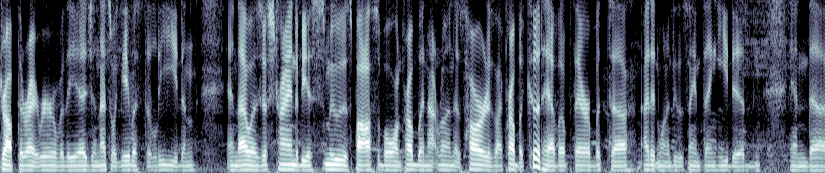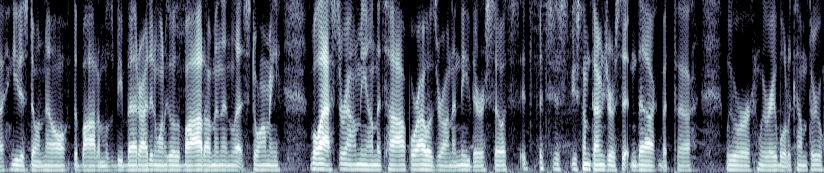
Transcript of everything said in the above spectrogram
dropped the right rear over the edge, and that's what gave us the lead. And and I was just trying to be as smooth as possible and probably not run as hard as I probably could have up there, but uh, I didn't want to do the same thing he did, and uh, you just don't know if the bottom was be better. I didn't want to go to the bottom and then let Stormy blast around me on the top where I was running either. So it's it's, it's just sometimes you're a sitting duck, but uh, we were we were able to come through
